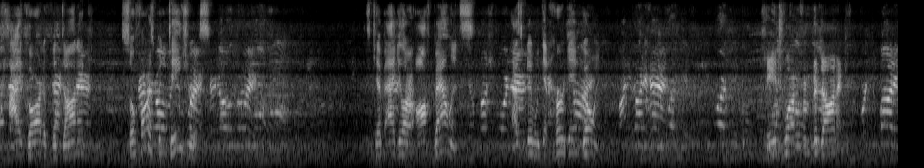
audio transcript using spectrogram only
high guard of Vidonic so far has been dangerous. It's kept Aguilar off balance. Hasn't been able to get her game going. Cage walk from Vidonic. Work the body.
